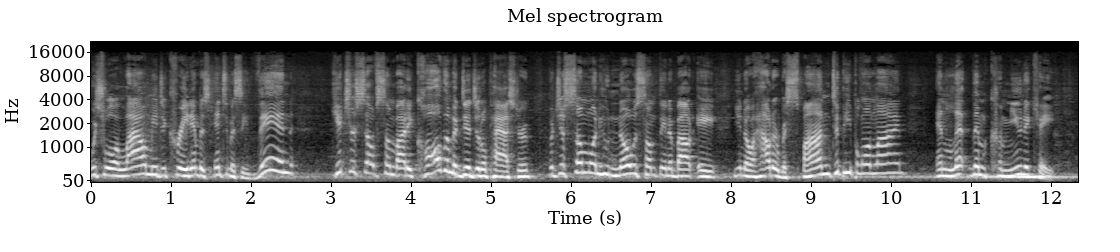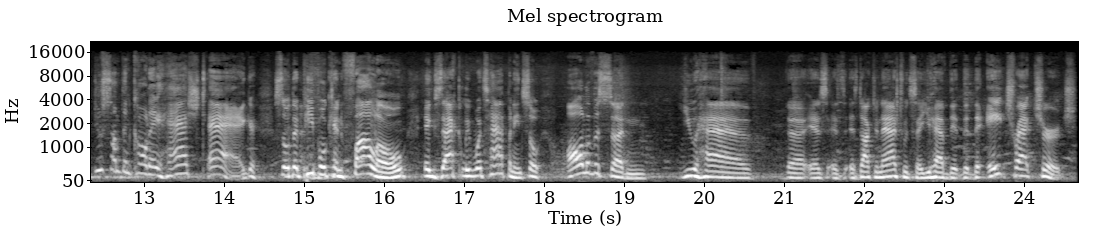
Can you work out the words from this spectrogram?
which will allow me to create intimacy. Then get yourself somebody, call them a digital pastor, but just someone who knows something about a, you know, how to respond to people online and let them communicate. Do something called a hashtag so that people can follow exactly what's happening. So all of a sudden, you have the, as, as, as Dr. Nash would say, you have the, the, the eight track church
